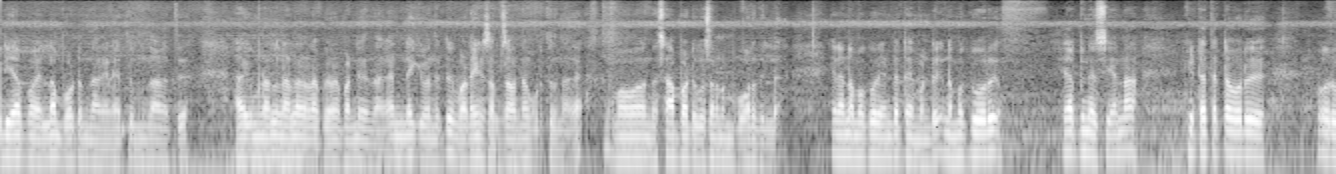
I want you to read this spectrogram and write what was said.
இடியாப்பம் எல்லாம் போட்டிருந்தாங்க நேற்று முந்தானத்து. அதுக்கு முன்னால் நல்லா நல்லா பண்ணியிருந்தாங்க. இன்றைக்கி வந்துட்டு வடையும் சம்சாவும் தான் கொடுத்துருந்தாங்க. நம்ம அந்த சாப்பாட்டுக்கோசரம் நம்ம போகிறதில்ல ஏன்னா நமக்கு ஒரு என்டர்டைன்மெண்ட்டு நமக்கு ஒரு ஹாப்பினஸ் ஏன்னா கிட்டத்தட்ட ஒரு ஒரு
